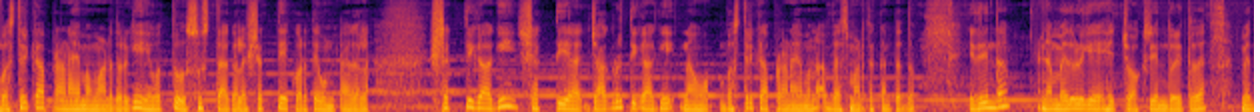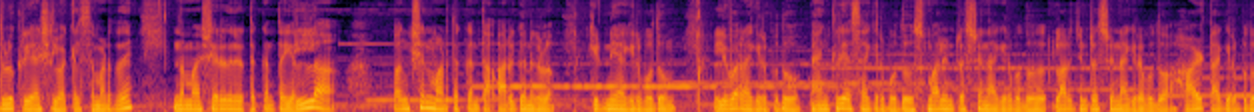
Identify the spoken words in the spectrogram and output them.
ಭಸ್ತ್ರಿಕಾ ಪ್ರಾಣಾಯಾಮ ಮಾಡಿದವರಿಗೆ ಯಾವತ್ತೂ ಸುಸ್ತಾಗಲ್ಲ, ಶಕ್ತಿಯ ಕೊರತೆ ಉಂಟಾಗಲ್ಲ. ಶಕ್ತಿಗಾಗಿ, ಶಕ್ತಿಯ ಜಾಗೃತಿಗಾಗಿ ನಾವು ಭಸ್ತ್ರಿಕಾ ಪ್ರಾಣಾಯಾಮನ ಅಭ್ಯಾಸ ಮಾಡ್ತಕ್ಕಂಥದ್ದು. ಇದರಿಂದ ನಮ್ಮ ಮೆದುಳಿಗೆ ಹೆಚ್ಚು ಆಕ್ಸಿಜನ್ ದೊರೀತದೆ, ಮೆದುಳು ಕ್ರಿಯಾಶೀಲವಾಗಿ ಕೆಲಸ ಮಾಡ್ತದೆ. ನಮ್ಮ ಶರೀರದಲ್ಲಿರ್ತಕ್ಕಂಥ ಎಲ್ಲ ಫಂಕ್ಷನ್ ಮಾಡ್ತಕ್ಕಂಥ ಆರ್ಗನ್ಗಳು ಕಿಡ್ನಿ ಆಗಿರ್ಬೋದು ಲಿವರ್ ಆಗಿರ್ಬೋದು ಪ್ಯಾಂಕ್ರಿಯಸ್ ಆಗಿರ್ಬೋದು ಸ್ಮಾಲ್ ಇಂಟ್ರೆಸ್ಟೈನ್ ಆಗಿರ್ಬೋದು ಲಾರ್ಜ್ ಇಂಟ್ರೆಸ್ಟೈನ್ ಆಗಿರ್ಬೋದು ಹಾರ್ಟ್ ಆಗಿರ್ಬೋದು,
